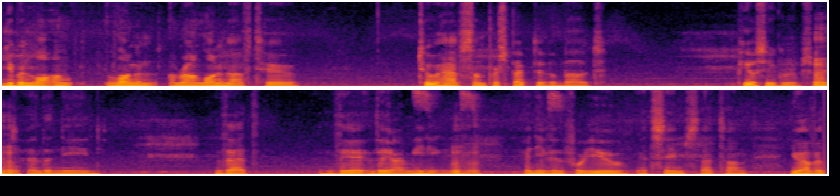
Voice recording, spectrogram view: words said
you've been long, long around long enough to to have some perspective about POC groups, right, Mhm. and the need that they they are meeting. hmm And even for you, it seems that um, you have a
